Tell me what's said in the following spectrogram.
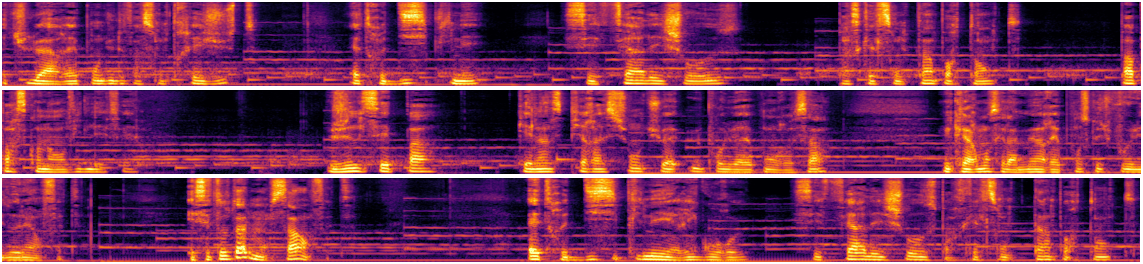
Et tu lui as répondu de façon très juste, être discipliné, c'est faire les choses parce qu'elles sont importantes, pas parce qu'on a envie de les faire. Je ne sais pas quelle inspiration tu as eue pour lui répondre ça, mais clairement c'est la meilleure réponse que tu pouvais lui donner en fait. Et c'est totalement ça en fait. Être discipliné et rigoureux, c'est faire les choses parce qu'elles sont importantes,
